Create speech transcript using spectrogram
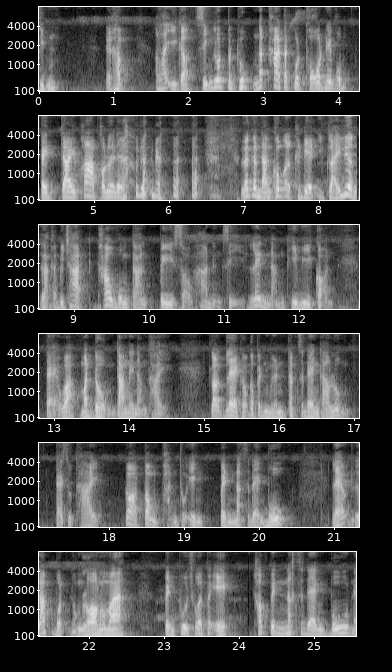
หินนะครับ อะไรอีกอะสิงรถบรรทุกนักฆ่าตะกุดโทนเนี่ยผมติดใจภาพเขาเลยนะครับ แล้วก็หนังคมอัคเดตอีกหลายเรื่องรักอภิชาติเข้าวงการปี 2514 เล่นหนังทีวีก่อน แต่ว่ามาโด่งดังในหนังไทยรอบแรกเขาก็เป็นเหมือนนักแสดงดาวรุ่ง แต่สุดท้ายก็ต้องผันตัวเองเป็นนักแสดงบู๊แล้วรับบทรองๆลงมา เป็นผู้ช่วยพระเอก เขาเป็นนักแสดงบู๊ใน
